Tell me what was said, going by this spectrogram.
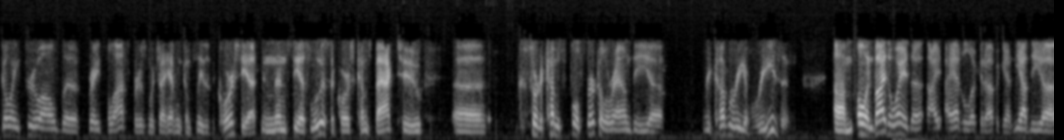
going through all the great philosophers, which I haven't completed the course yet, and then C.S. Lewis, of course, comes back to uh, sort of comes full circle around the uh, recovery of reason um, oh, and by the way, the I, I had to look it up again. Yeah, the uh,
